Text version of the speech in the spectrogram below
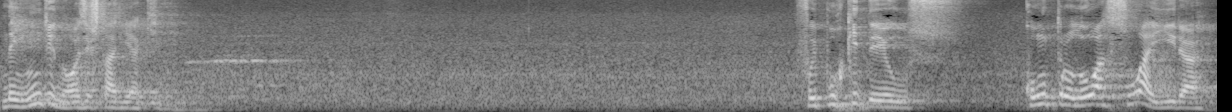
nenhum de nós estaria aqui. Foi porque Deus controlou a sua ira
